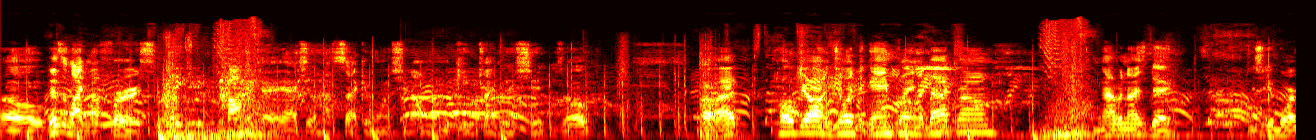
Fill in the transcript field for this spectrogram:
So, this is like my first commentary, actually, my second one. Shit, I don't keep track of this shit. So, alright. Hope y'all enjoyed the gameplay in the background. And have a nice day. This is your boy.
